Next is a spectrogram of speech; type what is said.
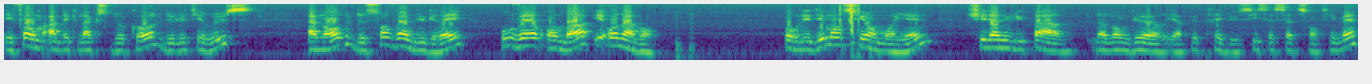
et forme avec l'axe de col de l'utérus un angle de 120 degrés ouvert en bas et en avant. Pour les dimensions moyennes, chez la nullipare, la longueur est à peu près de 6 à 7 cm,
